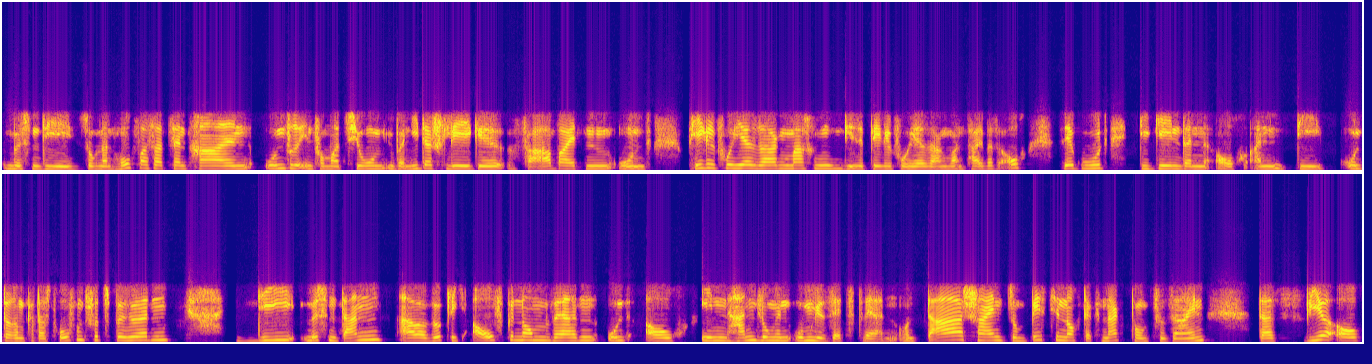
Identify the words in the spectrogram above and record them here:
müssen die sogenannten Hochwasserzentralen unsere Informationen über Niederschläge verarbeiten und Pegelvorhersagen machen. Diese Pegelvorhersagen waren teilweise auch sehr gut. Die gehen dann auch an die unteren Katastrophenschutzbehörden. Die müssen dann aber wirklich aufgenommen werden und auch in Handlungen umgesetzt werden. Und da scheint so ein bisschen noch der Knackpunkt zu sein, dass wir auch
